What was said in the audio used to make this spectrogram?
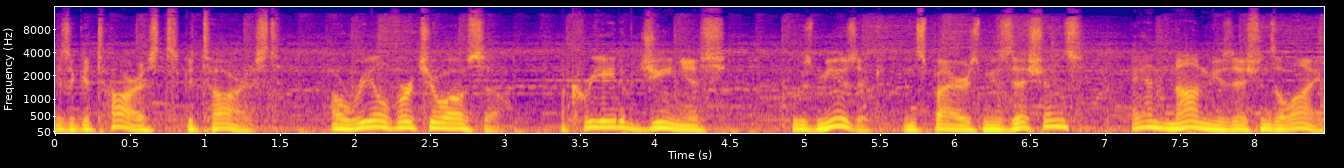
is a guitarist's guitarist, a real virtuoso, a creative genius whose music inspires musicians and non musicians alike.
